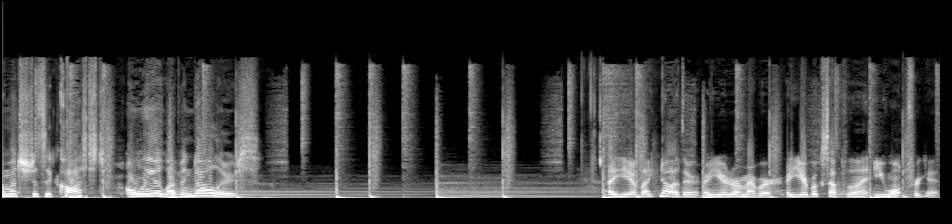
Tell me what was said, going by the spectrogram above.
How much does it cost? Only $11. A year like no other, a year to remember, a yearbook supplement you won't forget.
